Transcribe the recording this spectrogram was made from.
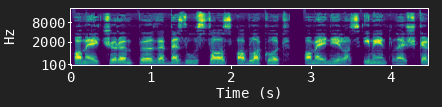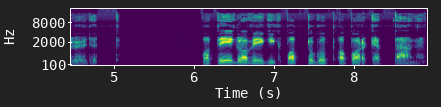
amely csörömpölve bezúzta az ablakot, amelynél az imént leskelődött. A tégla végig pattogott a parkettán.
